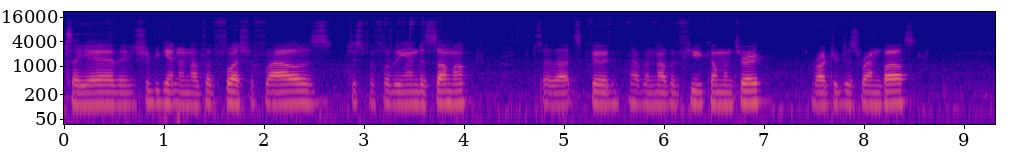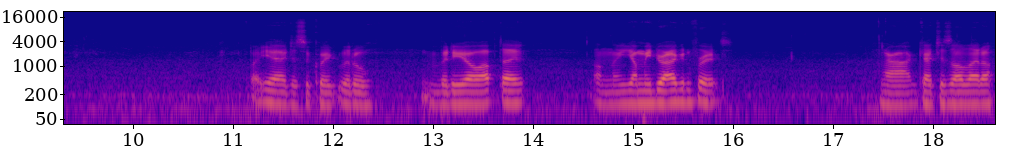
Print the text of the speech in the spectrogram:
So yeah, they should be getting another flush of flowers just before the end of summer. So that's good. Have another few coming through. Roger just ran past. But yeah, just a quick little video update on the yummy dragon fruits. Alright, catch us all later.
